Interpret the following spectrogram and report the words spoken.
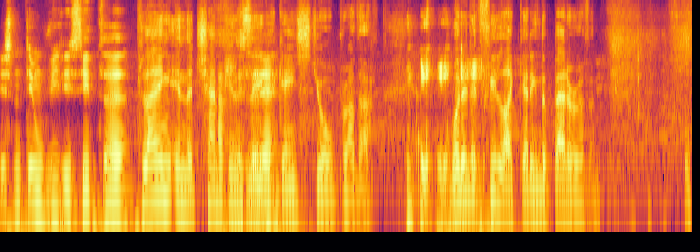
Este não tem um videozito a... Playing in the Champions League against your brother. What did it feel like getting the better of him?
